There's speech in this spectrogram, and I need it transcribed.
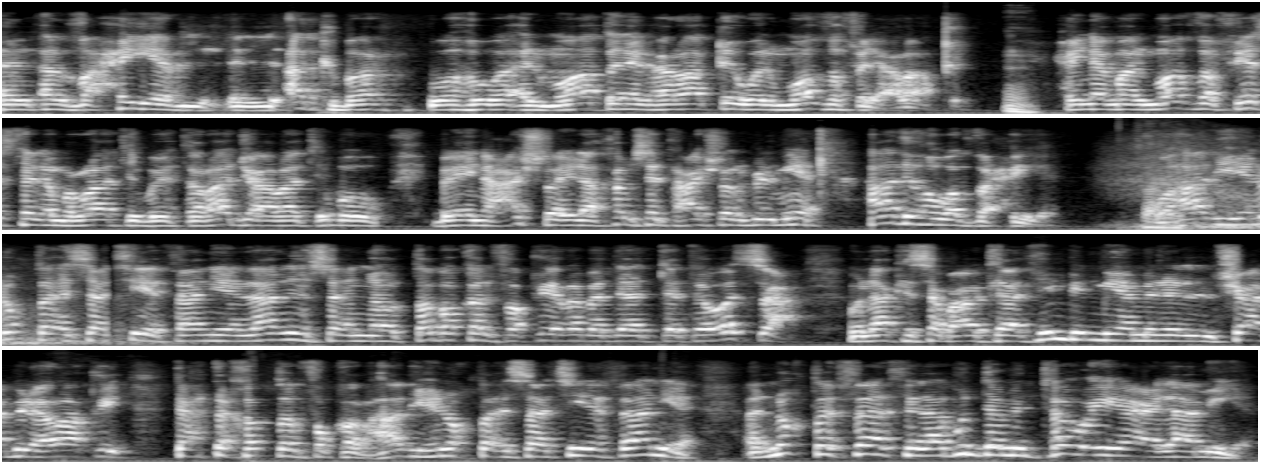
الضحية الأكبر وهو المواطن العراقي والموظف العراقي؟ حينما الموظف يستلم الراتب ويتراجع راتبه بين 10 إلى 15% هذا هو الضحية. وهذه نقطة أساسية. ثانيا لا ننسى أن الطبقة الفقيرة بدأت تتوسع. هناك 37% من الشعب العراقي تحت خط الفقر هذه نقطة أساسية. ثانية النقطة الثالثة لابد من توعية إعلامية.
